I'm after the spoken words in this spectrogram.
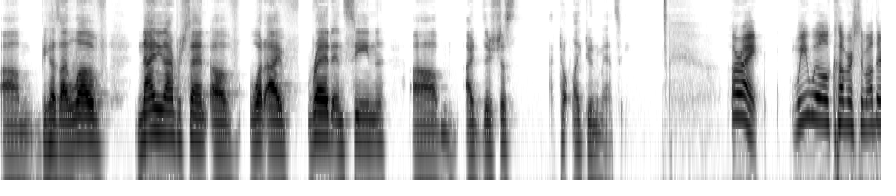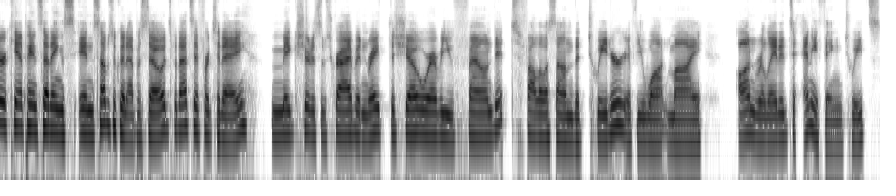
um, because I love 99% of what I've read and seen. Um, I there's just I don't like Dunamancy. All right. We will cover some other campaign settings in subsequent episodes, but that's it for today. Make sure to subscribe and rate the show wherever you found it. Follow us on the Twitter if you want my unrelated to anything tweets.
